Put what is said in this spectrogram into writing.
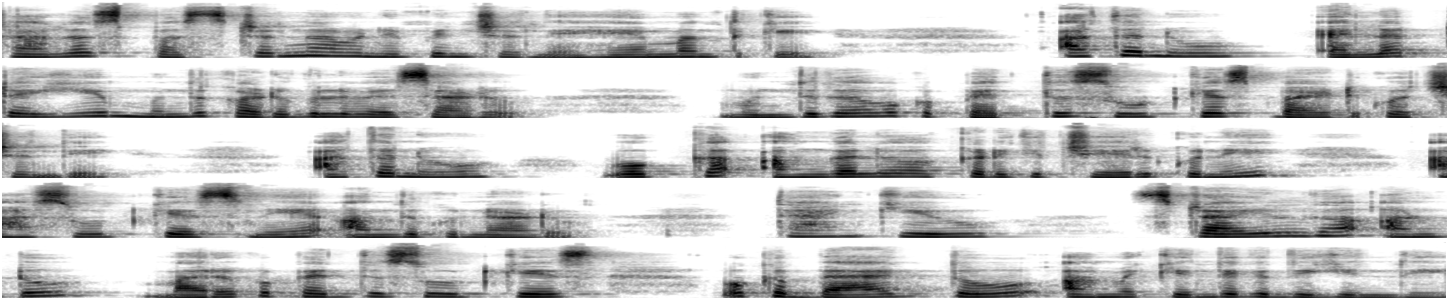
చాలా స్పష్టంగా వినిపించింది హేమంత్కి. అతను అలర్ట్ అయ్యి ముందుకు అడుగులు వేశాడు. ముందుగా ఒక పెద్ద సూట్ కేస్ బయటకు వచ్చింది అతను ఒక్క అంగలో అక్కడికి చేరుకుని ఆ సూట్ కేస్ని అందుకున్నాడు. థ్యాంక్ యూ స్టైల్గా అంటూ మరొక పెద్ద సూట్ కేస్ ఒక బ్యాగ్తో ఆమె కిందకి దిగింది.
